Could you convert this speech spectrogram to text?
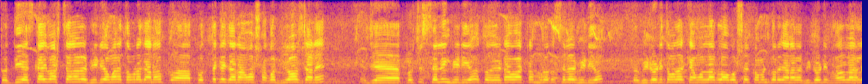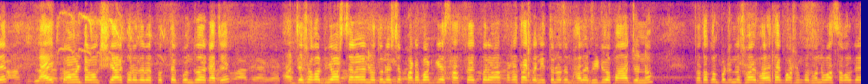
তো দি স্কাই বাস চ্যানেলের ভিডিও মানে তোমরা জানো আহ, প্রত্যেকেই জানো আমার সকল ভিউয়ার্স জানে যে প্রচুর সেলিং ভিডিও তো এটাও একটা মূলত সেলের ভিডিও তো ভিডিওটি তোমাদের কেমন লাগল অবশ্যই কমেন্ট করে জানাবে। ভিডিওটি ভালো লাগলে লাইক কমেন্ট এবং শেয়ার করে দেবে প্রত্যেক বন্ধুদের কাছে। আর যে সকল ভিউয়ার্স চ্যানেলে নতুন এসছে ফটাফট গিয়ে সাবস্ক্রাইব করে আমার পাশে থাকবে নিত্য নতুন ভালো ভিডিও পাওয়ার জন্য। ততক্ষণ পর্যন্ত সবাই ভালো থাকবে। অসংখ্য ধন্যবাদ সকলকে।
